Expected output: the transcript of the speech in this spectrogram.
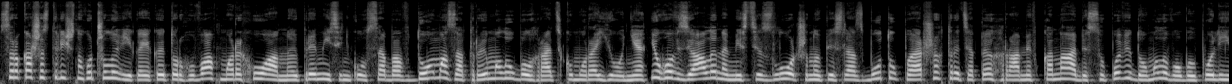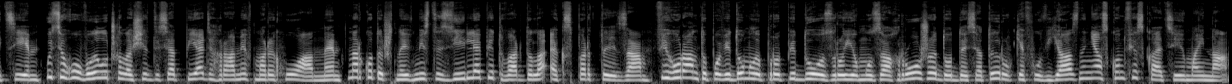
46-річного чоловіка, який торгував марихуаною прямісінько у себе вдома, затримали у Болградському районі. Його взяли на місці злочину після збуту перших 30 грамів канабісу. Повідомили в облполіції. Усього вилучила 65 грамів марихуани. Наркотичний вміст зілля підтвердила експертиза. Фігуранту повідомили про підозру. Йому загрожує до 10 років ув'язнення з конфіскацією майна.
